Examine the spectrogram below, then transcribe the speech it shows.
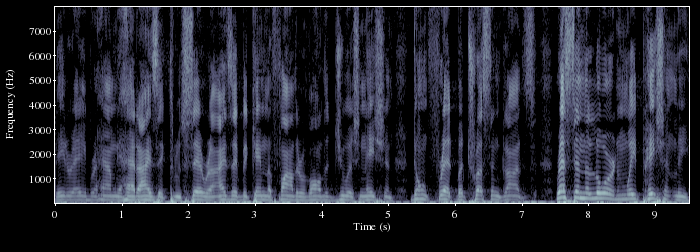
Later, Abraham had Isaac through Sarah. Isaac became the father of all the Jewish nation. Don't fret, but trust in God's. Rest in the Lord and wait patiently.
